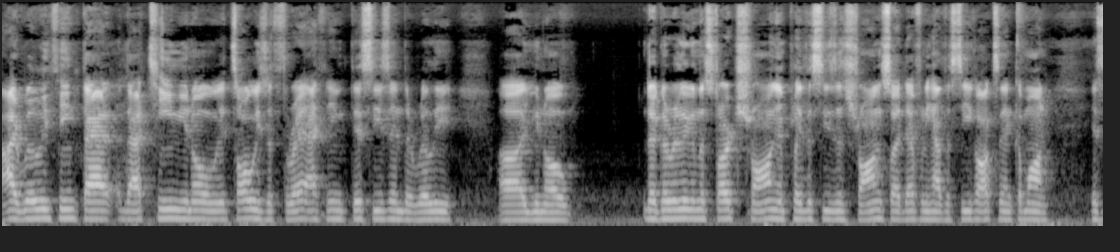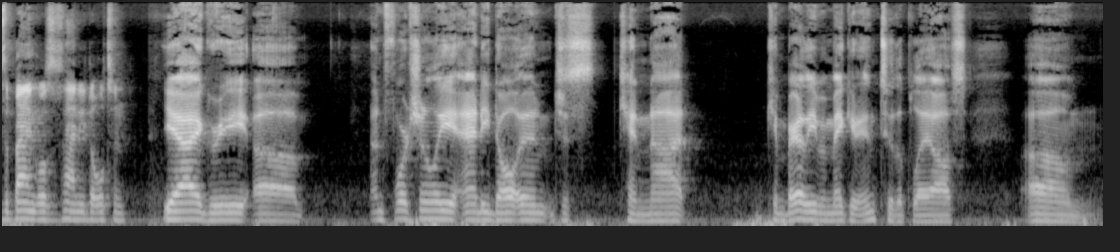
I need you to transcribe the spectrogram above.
I really think that that team, you know, it's always a threat. I think this season they're really, uh, you know, they're really going to start strong and play the season strong. So I definitely have the Seahawks. And come on, it's the Bengals. It's Andy Dalton. Yeah, I agree. Uh, unfortunately, Andy Dalton just cannot, can barely even make it into the playoffs. Um,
